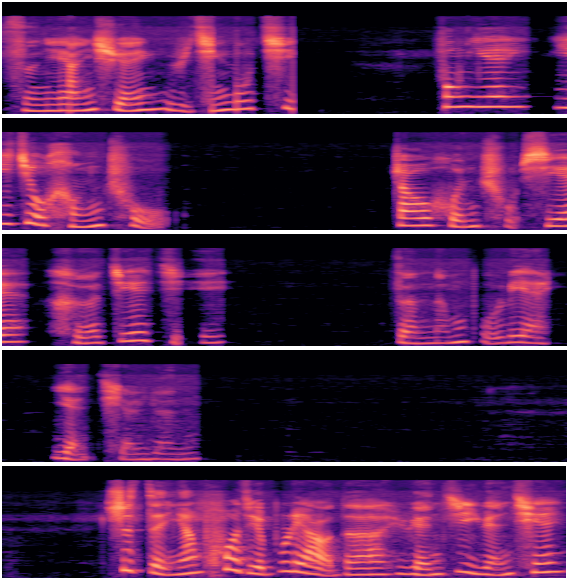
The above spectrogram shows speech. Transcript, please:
思念盘旋雨情如泣，烽烟依旧横楚，招魂楚歇何嗟及？怎能不恋？眼前人是怎样破解不了的缘迹缘牵？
